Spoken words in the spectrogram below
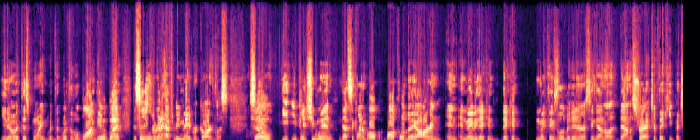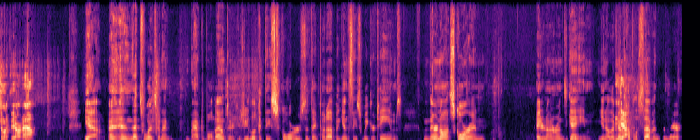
You know, at this point with the with the LeBlanc deal, but decisions were going to have to be made regardless. So you, you pitch, you win. That's the kind of ball ball club they are, and, and and maybe they can they could make things a little bit interesting down the down the stretch if they keep pitching like they are now. Yeah, and, and that's what it's going to have to boil down to because you look at these scores that they put up against these weaker teams, they're not scoring eight or nine runs a game. You know, they've got Yeah. a couple of sevens in there,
